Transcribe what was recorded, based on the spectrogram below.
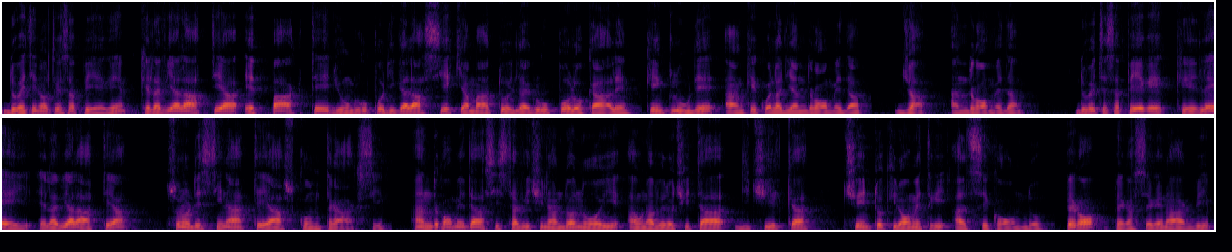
Dovete inoltre sapere che la Via Lattea è parte di un gruppo di galassie chiamato il gruppo locale, che include anche quella di Andromeda. Già, Andromeda. Dovete sapere che lei e la Via Lattea sono destinate a scontrarsi. Andromeda si sta avvicinando a noi a una velocità di circa 100 km al secondo. Però, per asserenarvi,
